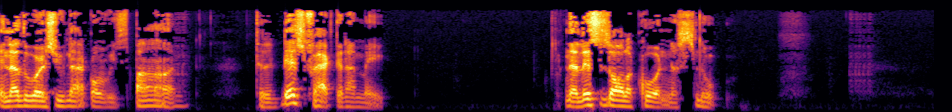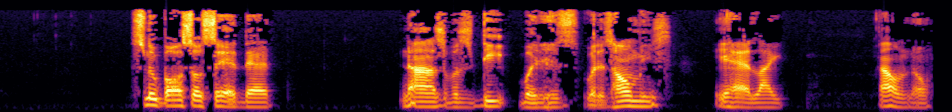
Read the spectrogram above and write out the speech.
In other words, you're not going to respond to the diss track that I made. Now, this is all according to Snoop. Snoop also said that Nas was deep with his with his homies. He had like I don't know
